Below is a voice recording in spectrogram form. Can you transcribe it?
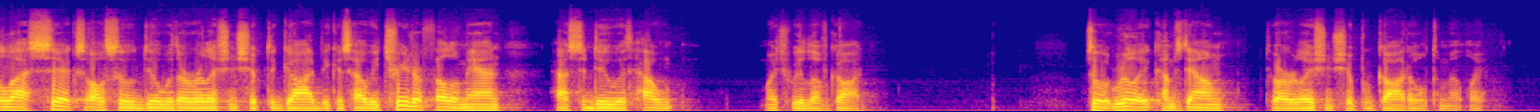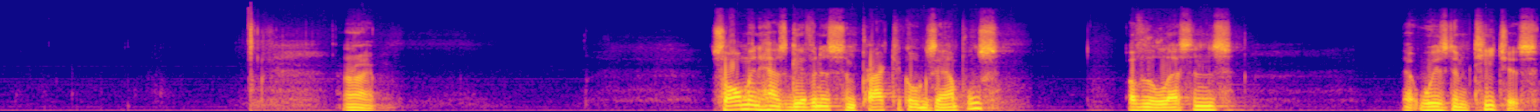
the last six also deal with our relationship to God because how we treat our fellow man has to do with how much we love God. So it really it comes down to our relationship with God ultimately. All right. Solomon has given us some practical examples of the lessons that wisdom teaches.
